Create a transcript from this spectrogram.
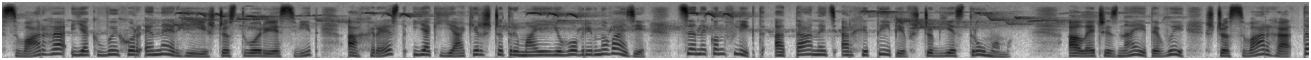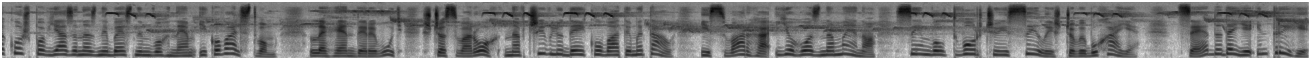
сварга як вихор енергії, що створює світ, а хрест як якір, що тримає його в рівновазі. Це не конфлікт, а танець архетипів, що б'є струмом. Але чи знаєте ви, що сварга також пов'язана з небесним вогнем і ковальством? Легенди ревуть, що сварог навчив людей кувати метал, і сварга його знамено, символ творчої сили, що вибухає. Це додає інтриги,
